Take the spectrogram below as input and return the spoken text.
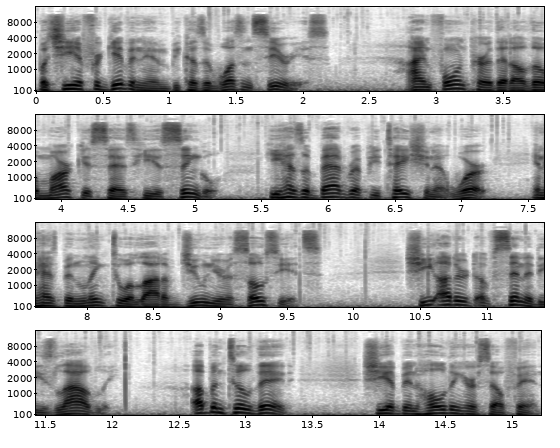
but she had forgiven him because it wasn't serious. I informed her that although Marcus says he is single, he has a bad reputation at work and has been linked to a lot of junior associates. She uttered obscenities loudly. Up until then, she had been holding herself in.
